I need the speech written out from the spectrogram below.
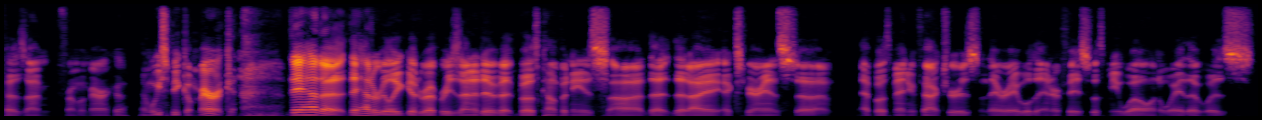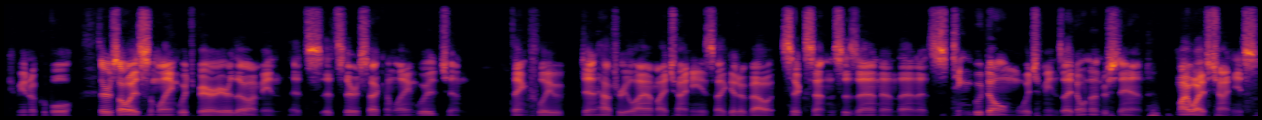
because I'm from America and we speak American. They had a they had a really good representative at both companies uh, that that I experienced uh, at both manufacturers, and they were able to interface with me well in a way that was communicable. There's always some language barrier, though. I mean, it's it's their second language, and thankfully didn't have to rely on my Chinese. I get about six sentences in, and then it's Ting Budong, which means I don't understand. My wife's Chinese,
